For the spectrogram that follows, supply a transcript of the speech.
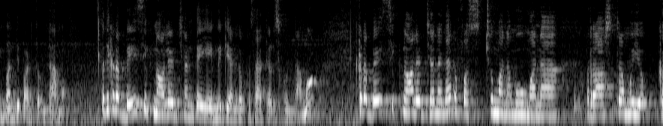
ఇబ్బంది పడుతుంటాము. అది ఇక్కడ బేసిక్ నాలెడ్జ్ అంటే ఏమిటి అనేది ఒకసారి తెలుసుకుందాము. ఇక్కడ బేసిక్ నాలెడ్జ్ అనగానే ఫస్ట్ మనము మన రాష్ట్రము యొక్క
